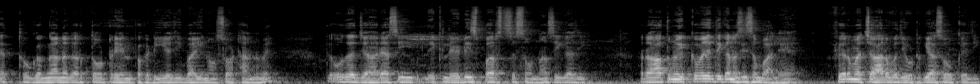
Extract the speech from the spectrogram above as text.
ਇੱਥੋਂ ਗੰਗਾਨਗਰ ਤੋਂ ਟ੍ਰੇਨ ਪਕੜੀ ਹੈ ਜੀ 22998 ਤੇ ਉਹਦਾ ਜਾ ਰਿਹਾ ਸੀ, ਇੱਕ ਲੇਡੀਜ਼ ਪਰਸ 'ਚ ਸੋਨਾ ਸੀਗਾ ਜੀ। ਰਾਤ ਨੂੰ 1 ਵਜੇ ਤੱਕ ਅਸੀਂ ਸੰਭਾਲਿਆ, ਫਿਰ ਮੈਂ 4 ਵਜੇ ਉੱਠ ਗਿਆ ਸੋ ਕੇ ਜੀ।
